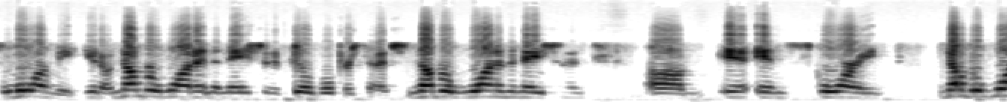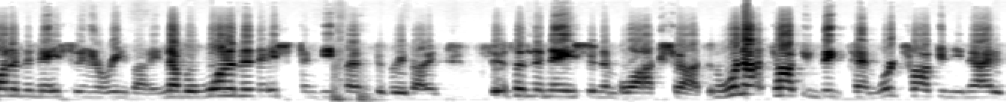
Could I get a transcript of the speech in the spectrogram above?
floor me. You know, number one in the nation in field goal percentage, number one in the nation in, um, in, in scoring, number one in the nation in rebounding, number one in the nation in defensive rebounding, fifth in the nation in block shots. And we're not talking Big Ten; we're talking United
